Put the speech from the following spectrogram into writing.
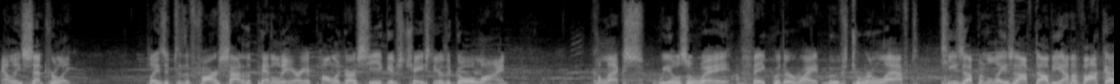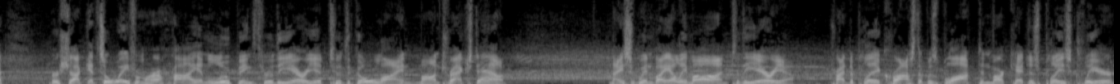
Ellie centrally. Plays it to the far side of the penalty area. Paula Garcia gives chase near the goal line. Collects, wheels away, a fake with her right, moves to her left, tees up and lays off Daviana Vaca. Her shot gets away from her high and looping through the area to the goal line. Mon tracks down. Nice win by Ellie Mon to the area. Tried to play a cross that was blocked, and Marquette just plays clear.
